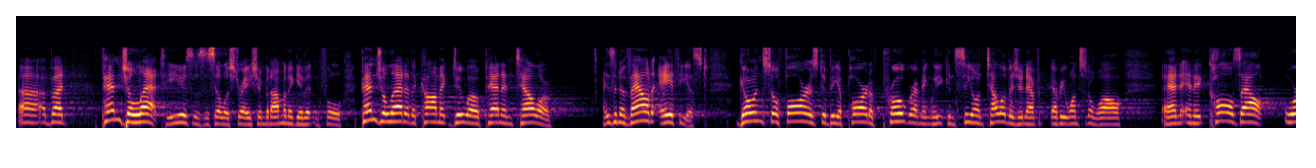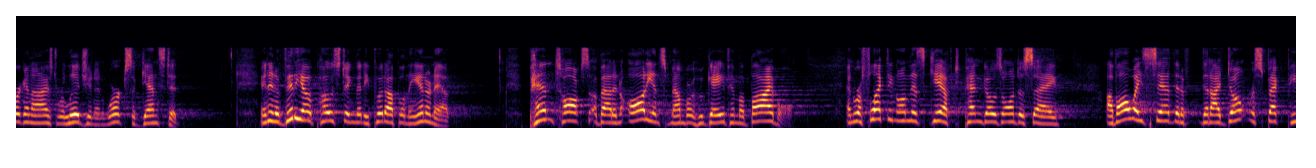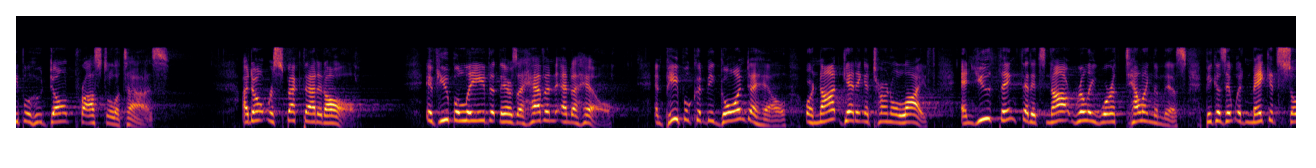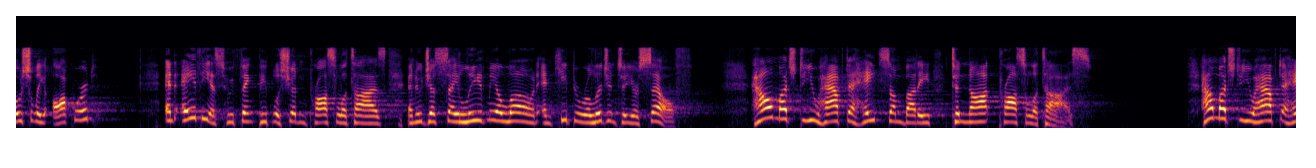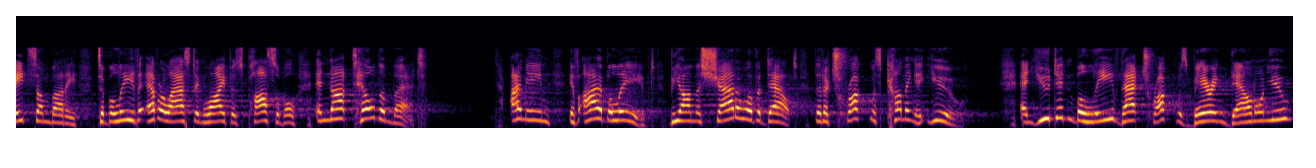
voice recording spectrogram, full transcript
Uh, but Penn Jillette, he uses this illustration, but I'm going to give it in full. Penn Jillette of the comic duo Penn and Teller is an avowed atheist, going so far as to be a part of programming that you can see on television every, once in a while, and, and it calls out organized religion and works against it. And in a video posting that he put up on the internet, Penn talks about an audience member who gave him a Bible. And reflecting on this gift, Penn goes on to say, I've always said that, if, that I don't respect people who don't proselytize. I don't respect that at all. If you believe that there's a heaven and a hell, and people could be going to hell or not getting eternal life, and you think that it's not really worth telling them this because it would make it socially awkward, and atheists who think people shouldn't proselytize and who just say, Leave me alone and keep your religion to yourself. How much do you have to hate somebody to not proselytize? How much do you have to hate somebody to believe everlasting life is possible and not tell them that? I mean, if I believed beyond the shadow of a doubt that a truck was coming at you, and you didn't believe that truck was bearing down on you,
